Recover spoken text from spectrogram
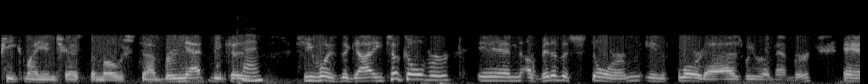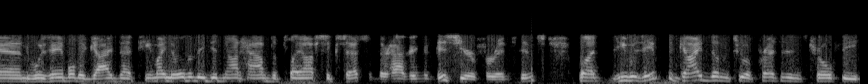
pique my interest the most. Uh, Brunette because Okay. he was the guy. He took over in a bit of a storm in Florida, as we remember, and was able to guide that team. I know that they did not have the playoff success that they're having this year, for instance, but he was able to guide them to a President's Trophy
